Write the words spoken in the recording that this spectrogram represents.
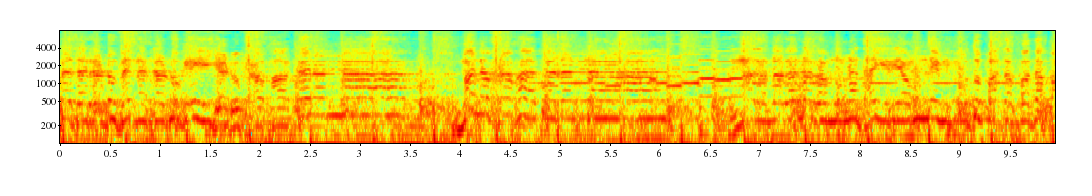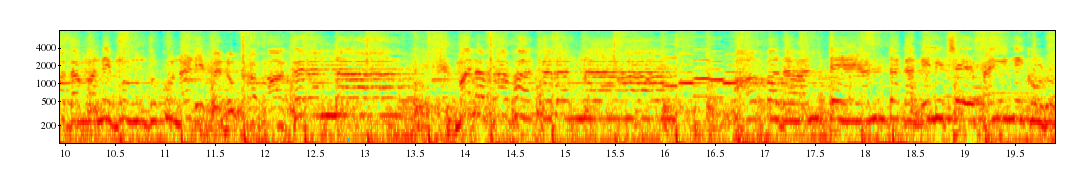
బెదరడు వెనకడు గేయడు ప్రభాకరన్న మన ప్రభాకరన్న. నర నర నరమున ధైర్యం నింపుతు పద పద పదమని ముందుకు నడిపెను ప్రభాకరన్న మన ప్రభాకరన్న. ఆపద అంటే అండగ నిలిచే సైనికుడు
